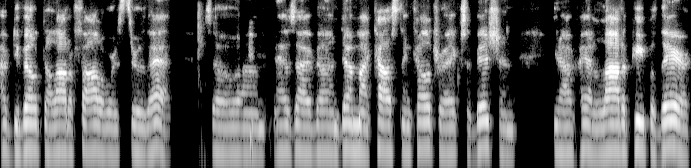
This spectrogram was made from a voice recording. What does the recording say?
I've developed a lot of followers through that. So um, as I've uh, done my Costen culture exhibition, you know, I've had a lot of people there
